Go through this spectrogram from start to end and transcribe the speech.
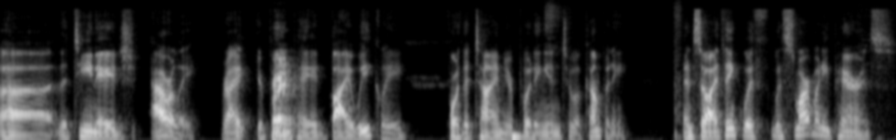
uh, the teenage hourly, right? You're being right. paid bi-weekly for the time you're putting into a company. And so I think with with smart money parents,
